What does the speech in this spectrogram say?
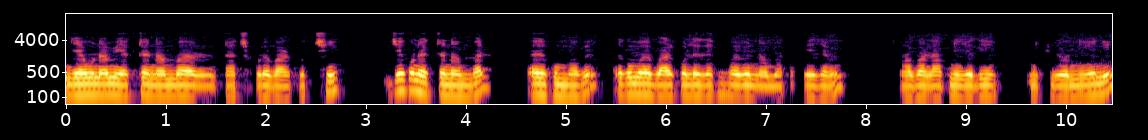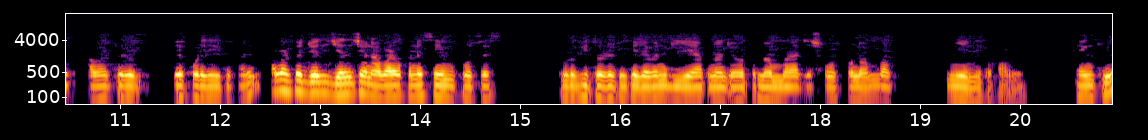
যেমন আমি একটা নাম্বার টাচ করে বার করছি যে কোনো একটা নাম্বার এরকমভাবে এরকমভাবে বার করলে দেখতে পাবেন নাম্বারটা পেয়ে যাবেন। আবার আপনি যদি ফেরত নিয়ে নিয়ে আবার ফেরত পে করে দিতে পারেন। আবার ফের যদি যেতে চান, আবার ওখানে সেম প্রসেস পুরো ভিতরে ঢুকে যাবেন, গিয়ে আপনার যত নাম্বার আছে, সমস্ত নাম্বার নিয়ে নিতে পারবেন। থ্যাংক ইউ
